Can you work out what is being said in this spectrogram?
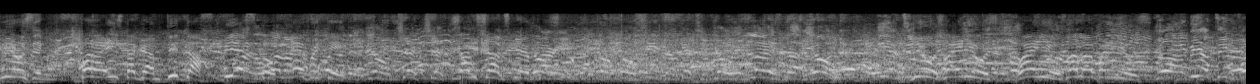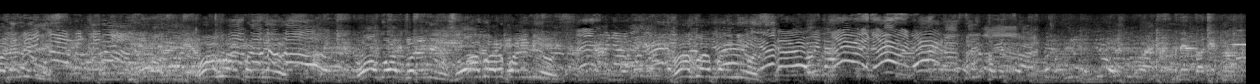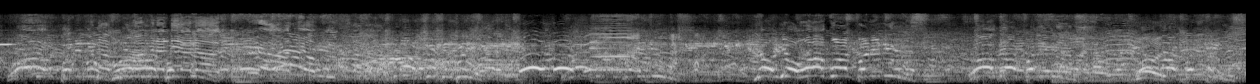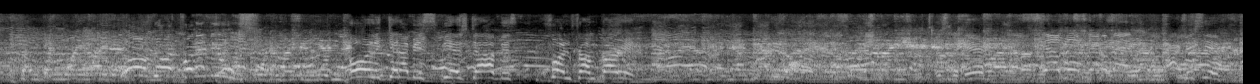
music. Follow Instagram, Twitter, Facebook, everything. Yo, check, check. Some shops here, Barry. Yo, yo, that, get you. Yo, it live that, yo. News, why news? Why news? Kanabis page can have this fun from parade. Is it here? Alright, be safe.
